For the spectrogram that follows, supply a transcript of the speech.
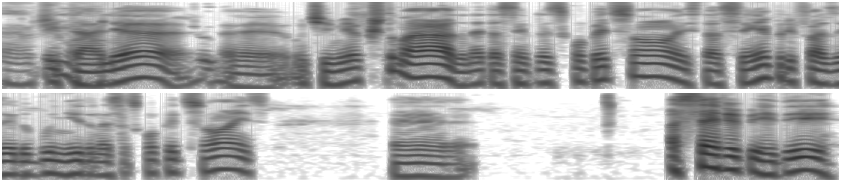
É, é Itália é um time acostumado, né? Tá sempre nessas competições, tá sempre fazendo bonito nessas competições. É... A Sérvia perder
